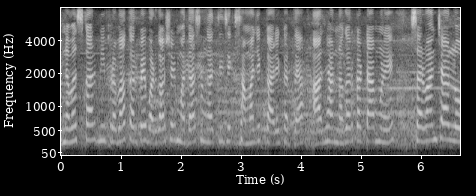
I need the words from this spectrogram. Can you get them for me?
नमस्कार मी प्रभा करपे वडगाव शहर मतदारसंघातील एक सामाजिक कार्यकर्त्या. आज ह्या नगरकटामुळे सर्वांच्या लो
